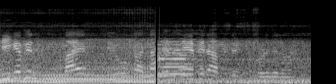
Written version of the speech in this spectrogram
ठीक है फिर। Bye see you tata. मिलते हैं फिर आपसे थोड़ी देर में।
